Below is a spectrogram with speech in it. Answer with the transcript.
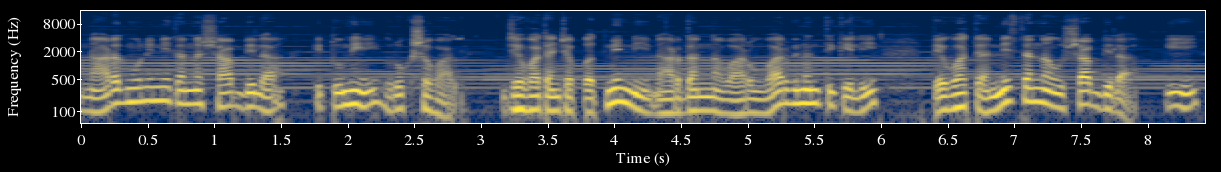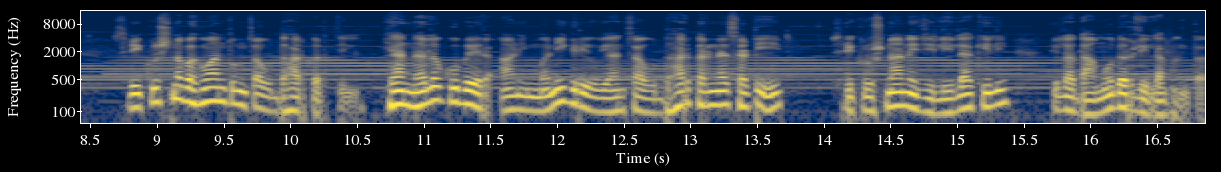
नारद मुनींनी त्यांना शाप दिला की तुम्ही वृक्ष व्हाल. जेव्हा त्यांच्या पत्नींनी नारदांना वारंवार विनंती केली तेव्हा त्यांनीच त्यांना उशाप दिला की श्रीकृष्ण भगवान तुमचा उद्धार करतील. ह्या नलकुबेर आणि मणिग्रीव यांचा उद्धार करण्यासाठी श्रीकृष्णाने जी लीला केली तिला दामोदर लीला म्हणतात.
